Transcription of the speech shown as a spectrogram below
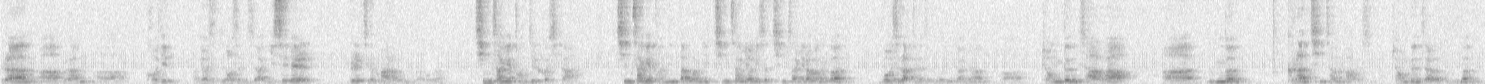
그러한 아, 그러한 아, 거짓 여, 여선지자 이세벨을 지금 말하고 있는 거고요. 침상에 던질 것이다. 침상에 던진다고 하면 이 침상 여기서 침상이라고 하는 건 무엇을 나타내주고 있는가 하면 어, 병든 자가 아, 눕는 그러한 침상을 말하고 있습니다. 병든 자가 눕는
